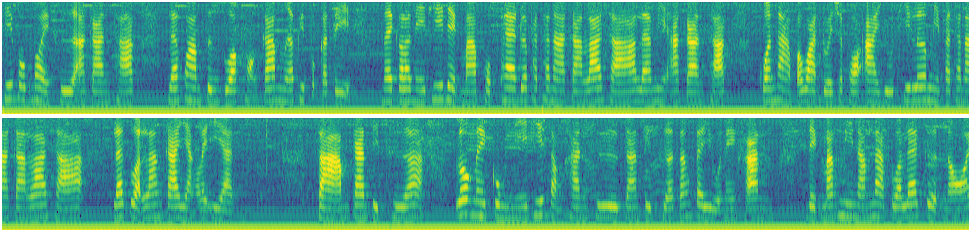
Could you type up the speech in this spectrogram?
ที่พบบ่อยคืออาการชัก และความตึงตัวของกล้ามเนื้อผิดปกติ ในกรณีที่เด็กมาพบแพทย์ด้วยพัฒนาการล่าช้า และมีอาการชัก ควรถามประวัติโดยเฉพาะอายุที่เริ่มมีพัฒนาการล่าช้า และตรวจร่างกายอย่างละเอียด ติดเชื้อ โรคในกลุ่มนี้ที่สำคัญคือการติดเชื้อตั้งแต่อยู่ในครรภ์เด็กมักมีน้ำหนักตัวแรกเกิดน้อย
